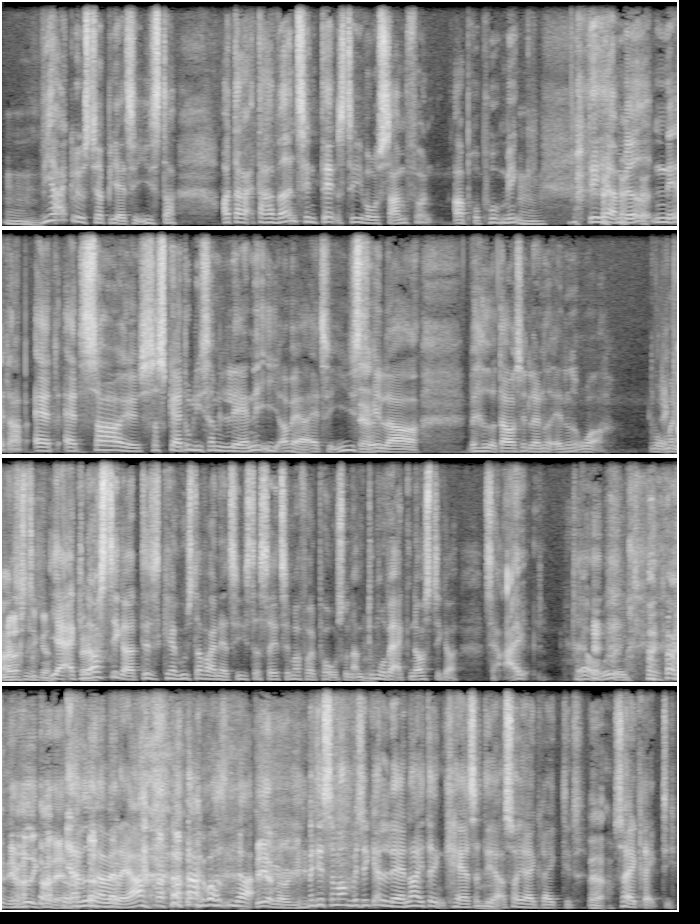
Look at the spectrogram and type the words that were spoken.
Mm. Vi har ikke lyst til at blive ateister. Og der, der har været en tendens til i vores samfund, apropos mink, mm. det her med netop, at, at så, øh, så skal du ligesom lande i at være ateist, ja. eller hvad hedder der er også et eller andet andet ord, hvor man agnostiker. ja, agnostiker. Ja. Det kan jeg huske, der var en artist, der sagde til mig for et par år siden, du må være agnostiker. Så jeg, ej, er overhovedet ikke. jeg ved ikke, hvad det er. Jeg ved ikke, hvad det er. sådan der. Det er nok ikke. Men det er som om, hvis ikke jeg lander i den kasse mm. der, så er jeg ikke rigtigt. Ja. Så er jeg ikke rigtig.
